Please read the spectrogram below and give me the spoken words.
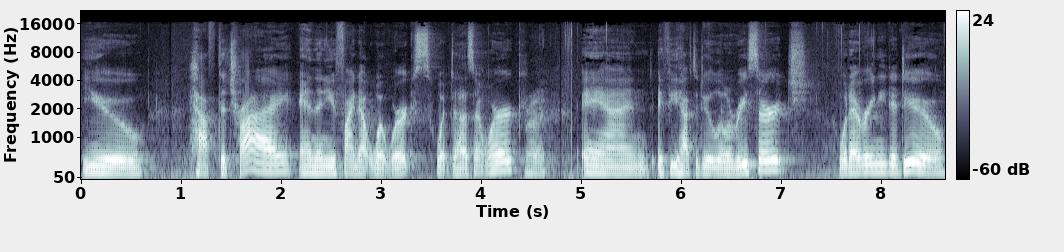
you have to try and then you find out what works, what doesn't work. Right. And if you have to do a little research, whatever you need to do,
